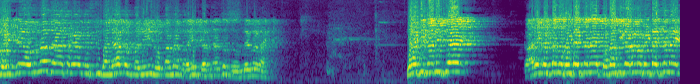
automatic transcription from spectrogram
भेटण्यावरूनच या सगळ्या गोष्टी झाल्या पण तरीही लोकांना ग्रहित धरण्याचं सोडलेलं नाही. या ठिकाणी जे कार्यकर्त्यांना भेटायचं नाही पदाधिकाऱ्यांना भेटायचं नाही.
